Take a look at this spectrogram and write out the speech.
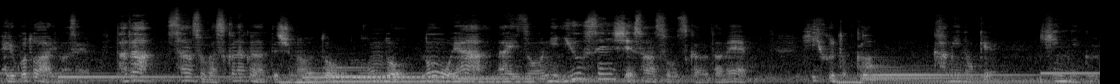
減ることはありません。ただ酸素が少なくなってしまうと今度脳や内臓に優先して酸素を使うため皮膚とか髪の毛筋肉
